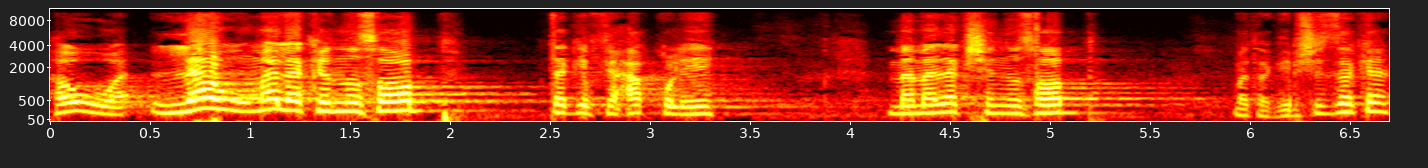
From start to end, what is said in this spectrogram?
هو لو ملك النصاب تجب في حقه الإيه؟ ما ملكش النصاب ما تجبش الزكاة.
